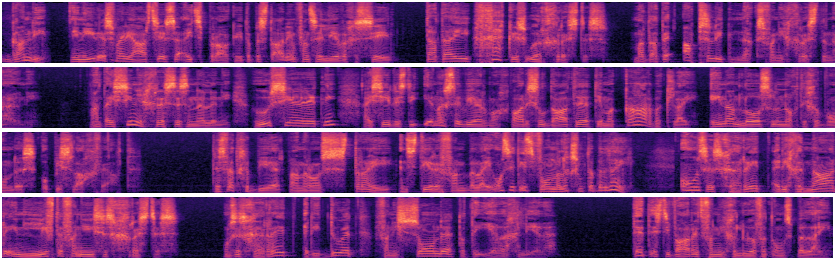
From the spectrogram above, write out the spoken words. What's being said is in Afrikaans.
Gandhi, en hier is my die hartseer se uitspraak, het op 'n stadium van sy lewe gesê dat hy gek is oor Christus maar dat hy absoluut niks van die Christene hou nie. Want hy sien nie Christus in hulle nie. Hoe sien hy dit nie? Hy sê dis die enigste weermag waar die soldate te mekaar beklei en dan los hulle nog die gewondes op die slagveld. Dis wat gebeur wanneer ons stry in steede van bely. Ons het iets wonderliks om te bely. Ons is gered uit die genade en liefde van Jesus Christus. Ons is gered uit die dood van die sonde tot 'n ewige lewe. Dit is die waarheid van die geloof wat ons bely.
